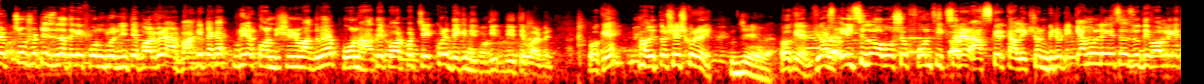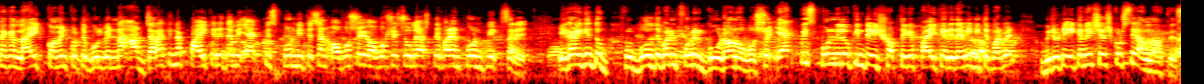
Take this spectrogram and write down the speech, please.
বাংলাদেশের চৌষট্টি জেলা থেকে ফোনগুলো নিতে পারবেন আর বাকি টাকা কুরিয়ার কন্ডিশনের মাধ্যমে ফোন হাতে পাওয়ার পর চেক করে দেখে দিতে পারবেন। ওকে তাহলে তো শেষ করে জি ওকে ভিউয়ার্স এই ছিল অবশ্য ফোন ফিক্সারের আজকের কালেকশন ভিডিওটি কেমন লেগেছে যদি ভালো লেগে থাকে লাইক কমেন্ট করতে ভুলবেন না। আর যারা কিনা পাইকারি দামে এক পিস ফোন নিতে চান অবশ্যই অবশ্যই চলে আসতে পারেন ফোন ফিক্সারে এখানে কিন্তু বলতে পারেন ফোনের গোডাউন অবশ্যই এক পিস ফোন নিলেও কিন্তু এই সব থেকে পাইকারি দামে নিতে পারবেন। ভিডিওটি এখানেই শেষ করছি। আল্লাহ হাফেজ।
